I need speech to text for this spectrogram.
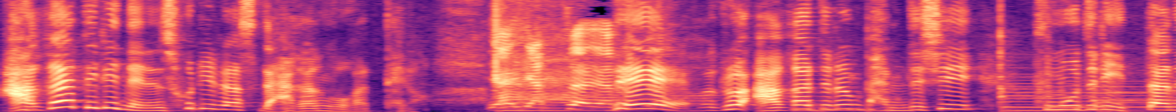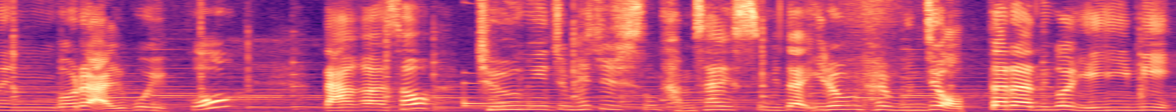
아가들이 내는 소리라서 나간 것 같아요. 야 약자야. 네. 그리고 아가들은 반드시 부모들이 있다는 걸 알고 있고 나가서 조용히 좀 해주셨으면 감사하겠습니다. 이러면 별 문제 없다라는 걸 이미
